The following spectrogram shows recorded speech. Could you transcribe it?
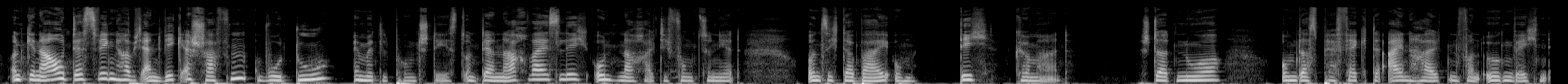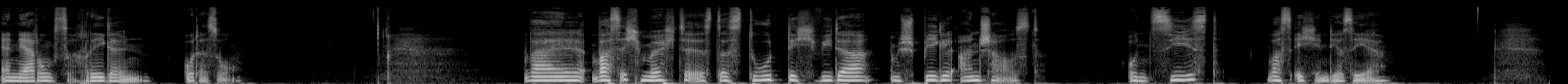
Und genau deswegen habe ich einen Weg erschaffen, wo du im Mittelpunkt stehst und der nachweislich und nachhaltig funktioniert und sich dabei um dich kümmert, statt nur um das perfekte Einhalten von irgendwelchen Ernährungsregeln oder so. Weil was ich möchte ist, dass du dich wieder im Spiegel anschaust und siehst, was ich in dir sehe.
